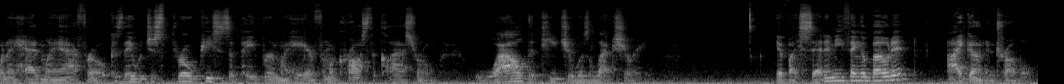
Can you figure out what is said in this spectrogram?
when I had my afro because they would just throw pieces of paper in my hair from across the classroom while the teacher was lecturing. If I said anything about it, I got in trouble.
